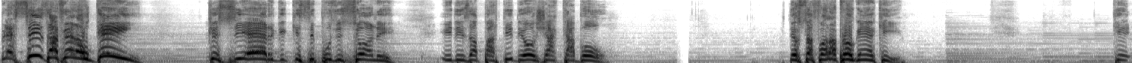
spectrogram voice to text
Precisa haver alguém que se ergue, que se posicione e diz: a partir de hoje acabou. Deus está falando para alguém aqui que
